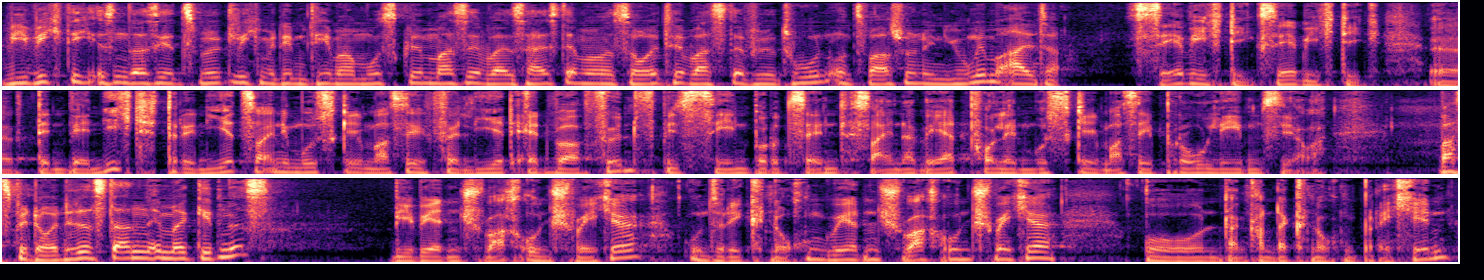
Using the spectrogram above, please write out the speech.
Wie wichtig ist denn das jetzt wirklich mit dem Thema Muskelmasse? Weil es heißt ja, man sollte was dafür tun und zwar schon in jungem Alter. Sehr wichtig, sehr wichtig. Äh, denn wer nicht trainiert seine Muskelmasse, verliert etwa 5 bis 10 Prozent seiner wertvollen Muskelmasse pro Lebensjahr. Was bedeutet das dann im Ergebnis? Wir werden schwach und schwächer, unsere Knochen werden schwach und schwächer und dann kann der Knochen brechen.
